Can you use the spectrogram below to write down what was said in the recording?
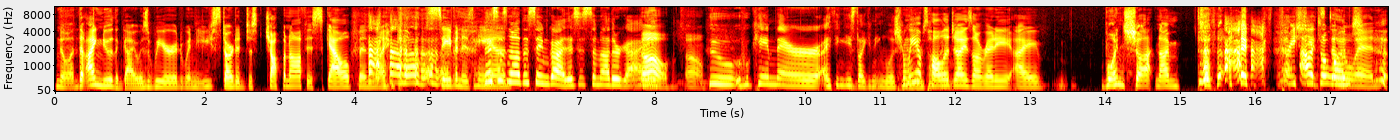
No, the, I knew the guy was weird when he started just chopping off his scalp and like saving his hand. This is not the same guy. This is some other guy. Oh, oh. Who who came there? I think he's like an English. Can we apologize already? I one shot and I'm, to the, I'm three sheets to to, the wind.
